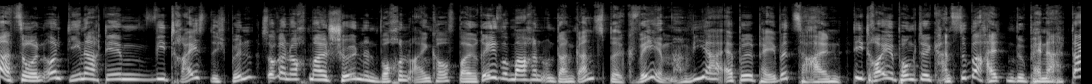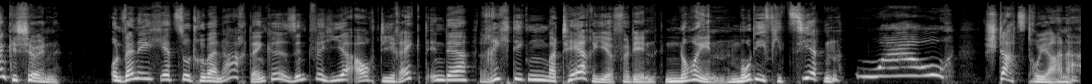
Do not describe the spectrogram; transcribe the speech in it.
Amazon und je nachdem, wie dreist ich bin, sogar nochmal schönen Wocheneinkauf bei Rewe machen und dann ganz bequem via Apple Pay bezahlen. Die Treuepunkte kannst du behalten, du Penner. Dankeschön. Und wenn ich jetzt so drüber nachdenke, sind wir hier auch direkt in der richtigen Materie für den neuen, modifizierten, wow, Staatstrojaner.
